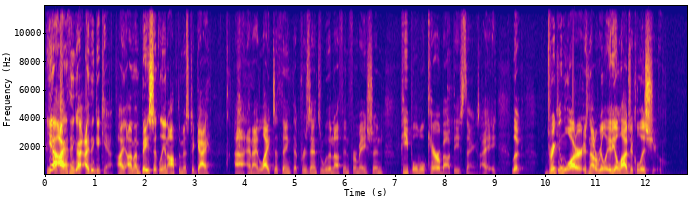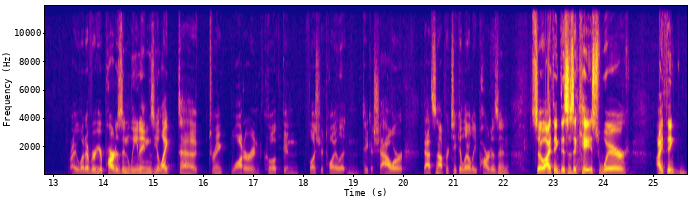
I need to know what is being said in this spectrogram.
Yeah, I think I, I think it can. I, I'm basically an optimistic guy, uh, and I like to think that presented with enough information, people will care about these things. I look, drinking water is not a real ideological issue, right? Whatever your partisan leanings, you like to drink water and cook and flush your toilet and take a shower. That's not particularly partisan. So I think this is a case where I think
